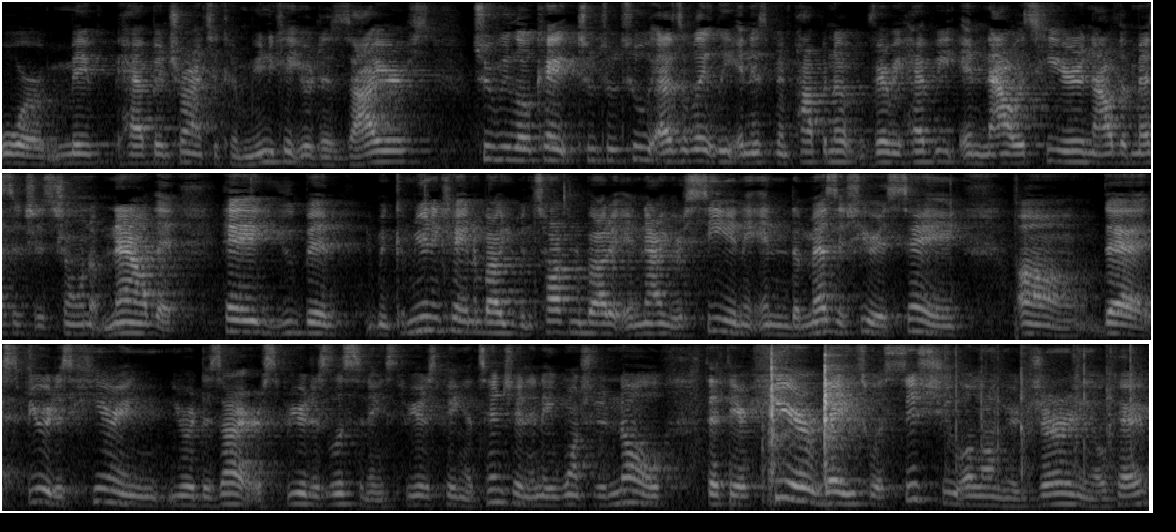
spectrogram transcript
or may have been trying to communicate your desires to relocate 222 as of lately and it's been popping up very heavy and now it's here now the message is showing up now that hey you've been you've been communicating about it, you've been talking about it and now you're seeing it and the message here is saying um, that spirit is hearing your desires, spirit is listening, spirit is paying attention, and they want you to know that they're here ready to assist you along your journey, okay?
